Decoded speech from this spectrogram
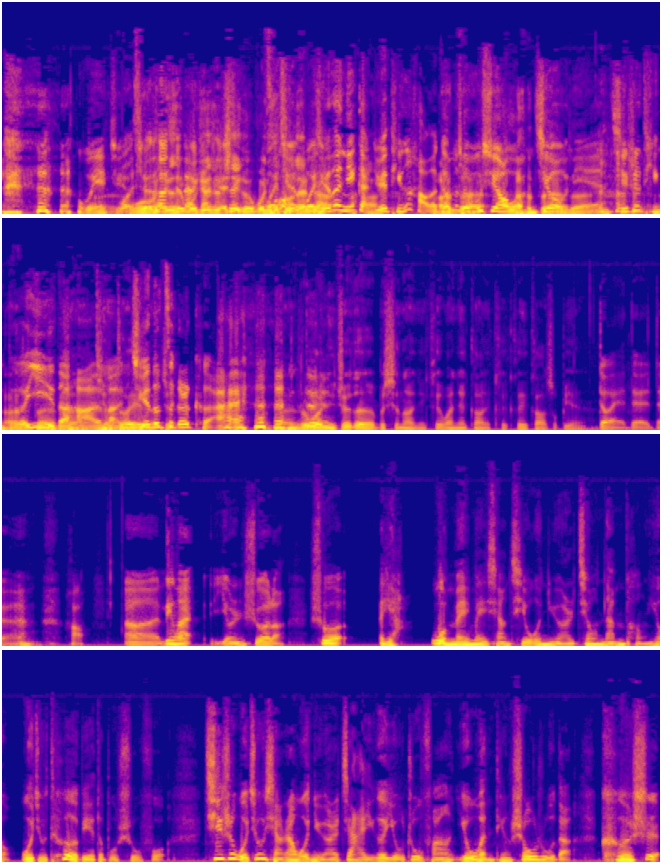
我也觉得。我觉得我觉得这个问题我觉我觉得你感觉挺好的，啊根本都不需要我们 救对你，其实挺得意的哈，觉得自个儿可爱。对如果你觉得不行的，你可以完全告，可以可以告诉别人。对对对，嗯好，呃，另外有人说了，说，哎呀，我每每想起我女儿交男朋友，我就特别的不舒服。其实我就想让我女儿嫁一个有住房、有稳定收入的，可是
